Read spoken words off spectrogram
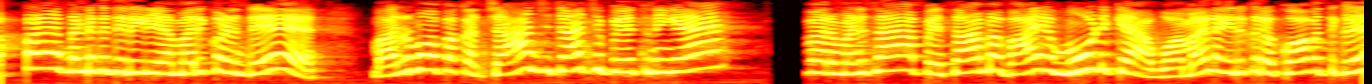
அப்பா கண்ணுக்கு தெரியலையா மரி கொழுந்து? மருமவ பக்கம் சாஞ்சி சாஞ்சி பேசுனீங்க? பாரு மனுஷா பேசாம வாயை மூடிக்க. உன் மேல இருக்கிற கோவத்துக்கு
